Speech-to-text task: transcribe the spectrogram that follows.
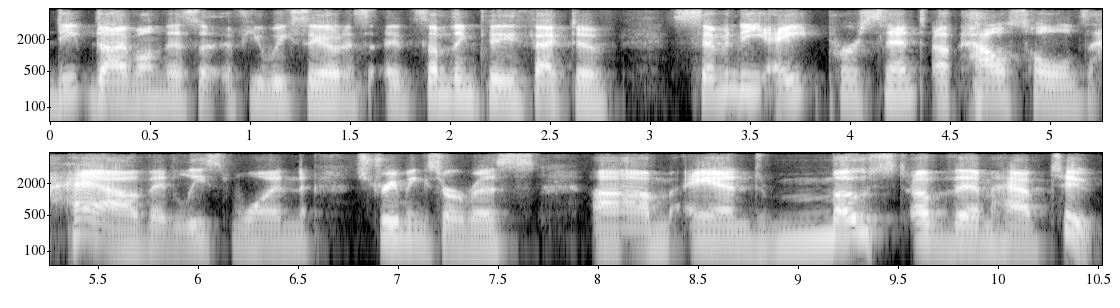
deep dive on this a, a few weeks ago, and it's, it's something to the effect of 78% of households have at least one streaming service, um, and most of them have two.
